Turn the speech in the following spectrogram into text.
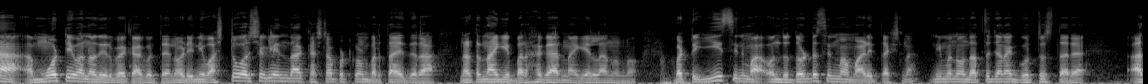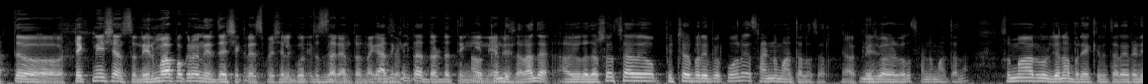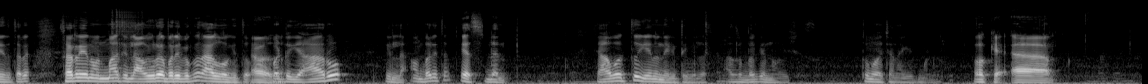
ಮೋಟಿವ್ ಅನ್ನೋದು ಇರಬೇಕಾಗುತ್ತೆ. ನೋಡಿ ನೀವು ಅಷ್ಟು ವರ್ಷಗಳಿಂದ ಕಷ್ಟಪಟ್ಕೊಂಡು ಬರ್ತಾ ಇದ್ದೀರಾ ನಟನಾಗಿ ಬರಹಗಾರನಾಗಿ ಎಲ್ಲನೂ ಬಟ್ ಈ ಸಿನಿಮಾ ಒಂದು ದೊಡ್ಡ ಸಿನಿಮಾ ಮಾಡಿದ ತಕ್ಷಣ ನಿಮ್ಮನ್ನು ಒಂದು ಹತ್ತು ಜನ ಗುರುತಿಸ್ತಾರೆ. ಹತ್ತು ಟೆಕ್ನಿಷಿಯನ್ಸ್ ನಿರ್ಮಾಪಕರು ನಿರ್ದೇಶಕರು ಎಸ್ಪೆಷಲಿ ಗುರುತಿಸ್ತಾರೆ ಅಂತಂದಾಗ ಅದಕ್ಕಿಂತ ದೊಡ್ಡ ತಿಂಗ್ ಖಂಡಿತ ಸರ್. ಅದೇ ಇವಾಗ ದರ್ಶನ್ ಸರ್ ಪಿಕ್ಚರ್ ಬರೀಬೇಕು ಅಂದರೆ ಸಣ್ಣ ಮಾತಲ್ಲ ಸರ್. ನಿಜವಾಗಿ ಹೇಳ್ಬೇಕು ಸಣ್ಣ ಮಾತಲ್ಲ. ಸುಮಾರು ಜನ ಬರೆಯೋಕ್ಕಿರ್ತಾರೆ ರೆಡಿ ಇರ್ತಾರೆ. ಸರ್ ಏನು ಒಂದು ಮಾತಿಲ್ಲ ಅವರೇ ಬರೀಬೇಕು ಅಂದರೆ ಆಗೋಗಿತ್ತು. ಬಟ್ ಯಾರು ಇಲ್ಲ. ಅವ್ನು ಬರೀತಾರೆ ಎಸ್ ಡನ್ ಯಾವತ್ತೂ ಏನು ನೆಗೆಟಿವ್ ಇಲ್ಲ ಸರ್. ಅದ್ರ ಬಗ್ಗೆ ನೋ ಇಶ್ಯೂಸ್ ತುಂಬ ಚೆನ್ನಾಗಿ ಇದು ಮಾಡಿದ್ರು. ಓಕೆ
